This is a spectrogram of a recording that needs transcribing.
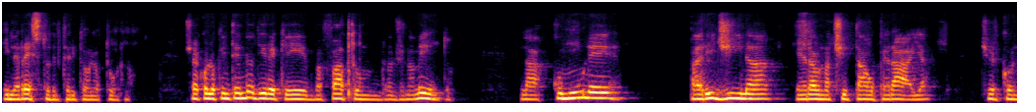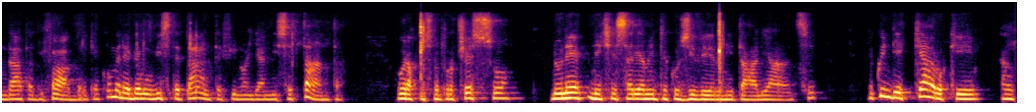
e il resto del territorio attorno. Cioè quello che intendo dire è che va fatto un ragionamento. La comune parigina era una città operaia, circondata di fabbriche, come ne abbiamo viste tante fino agli anni 70. Ora questo processo non è necessariamente così vero in Italia, anzi, e quindi è chiaro che a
